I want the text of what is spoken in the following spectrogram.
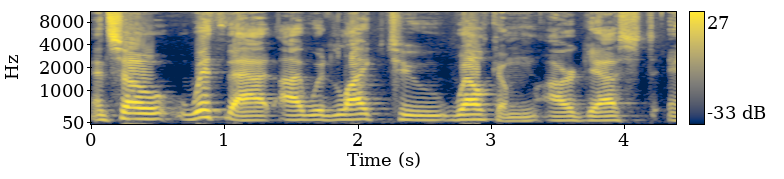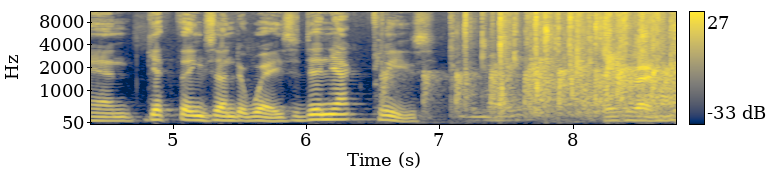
And so, with that, I would like to welcome our guest and get things underway. Zdeněk, please. Thank you very much.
